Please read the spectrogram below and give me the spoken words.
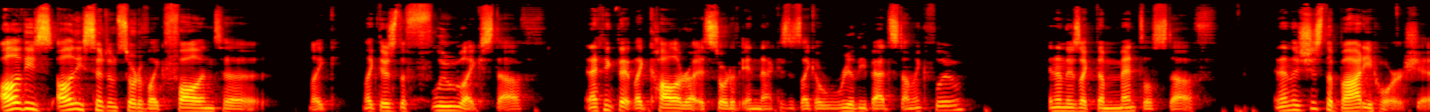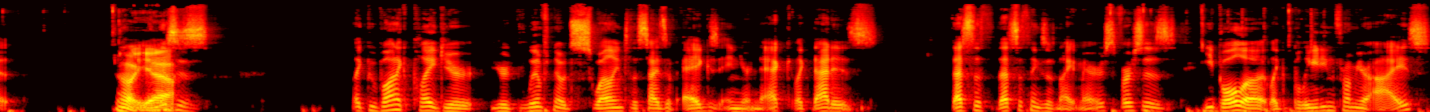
all of these all of these symptoms sort of like fall into like like there's the flu like stuff, and I think that like cholera is sort of in that because it's like a really bad stomach flu, and then there's like the mental stuff, and then there's just the body horror shit. Oh And yeah. this is like bubonic plague. Your your lymph nodes swelling to the size of eggs in your neck. Like that is that's the that's the things of nightmares versus Ebola, like bleeding from your eyes.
